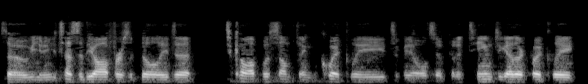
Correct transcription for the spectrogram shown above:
So you know, you tested the offer's ability to to come up with something quickly, to be able to put a team together quickly.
